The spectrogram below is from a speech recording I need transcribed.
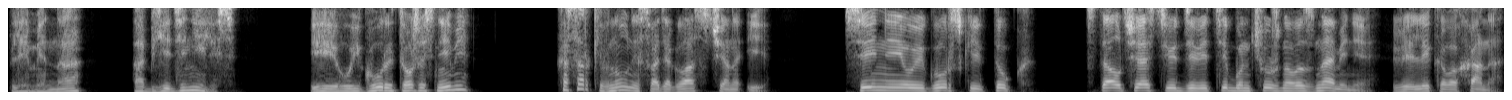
племена объединились? И уйгуры тоже с ними?» Хасар кивнул, не сводя глаз с Чена И. «Синий уйгурский тук стал частью девяти бунчужного знамени великого хана.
